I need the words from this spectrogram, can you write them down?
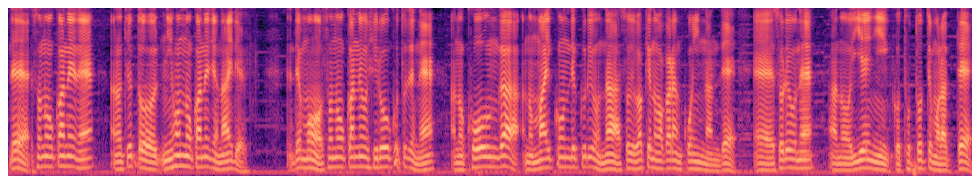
でそのお金ねあのちょっと日本のお金じゃないですでもそのお金を拾うことでねあの幸運があの舞い込んでくるようなそういうわけのわからんコインなんで、えー、それをねあの家にこう取っとってもらって、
